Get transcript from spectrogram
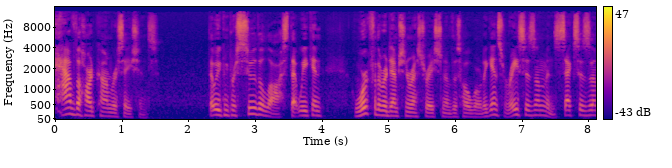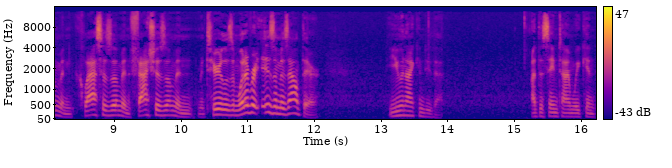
have the hard conversations, that we can pursue the lost, that we can work for the redemption and restoration of this whole world against racism and sexism and classism and fascism and materialism, whatever ism is out there. You and I can do that. At the same time, we can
